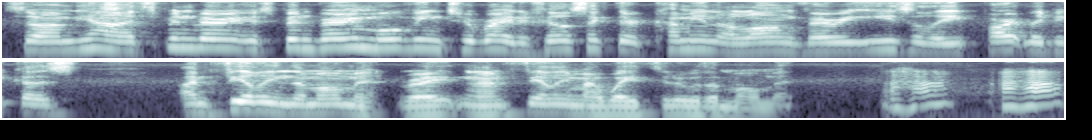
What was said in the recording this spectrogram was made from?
So um, yeah, it's been very it's been very moving to write. It feels like they're coming along very easily, partly because I'm feeling the moment, right, and I'm feeling my way through the moment. Uh huh. Uh huh.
